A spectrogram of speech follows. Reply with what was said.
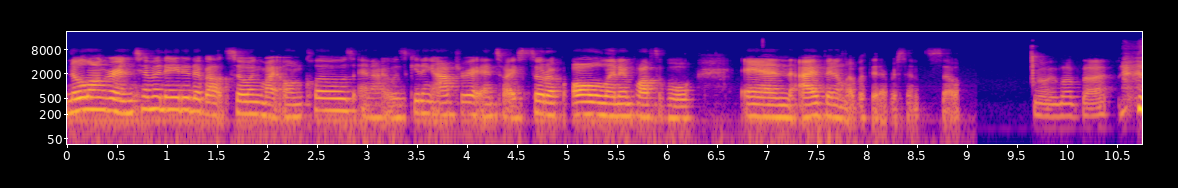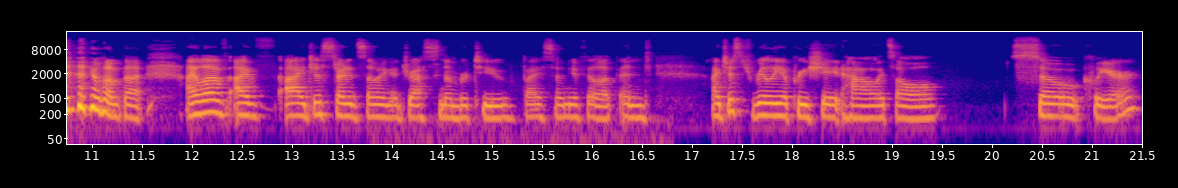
no longer intimidated about sewing my own clothes, and I was getting after it. And so I sewed up all the linen possible, and I've been in love with it ever since. So Oh, I love that. I love that. I love I've I just started sewing a dress number 2 by Sonya Philip and I just really appreciate how it's all so clear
